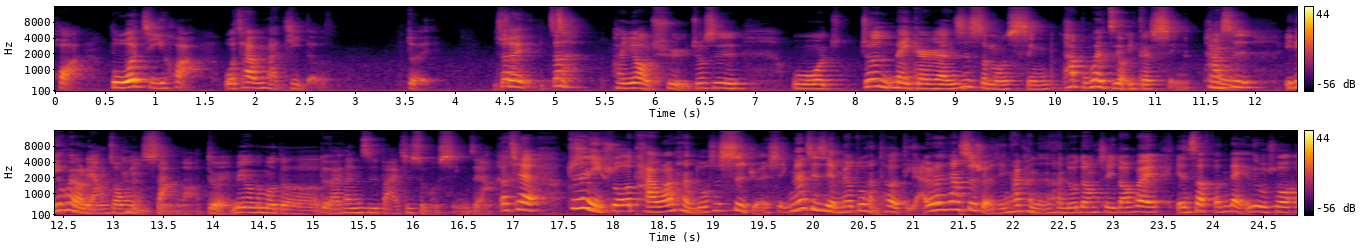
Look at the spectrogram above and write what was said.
化、逻辑化，我才有办法记得。对，所以这，这很有趣，就是我。就是每个人是什么型，他不会只有一个型，他是一定会有两种以上啦。嗯、对，没有那么的百分之百是什么型这样。而且就是你说台湾很多是视觉型，那其实也没有做很特别啊，因为像视觉型，它可能很多东西都会颜色分类。例如说，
